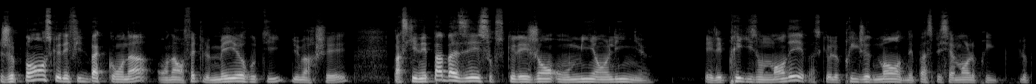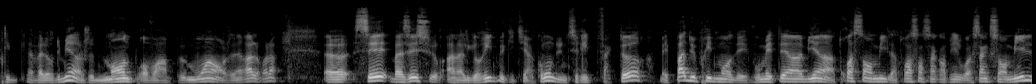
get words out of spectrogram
je pense que des feedbacks qu'on a, on a en fait le meilleur outil du marché parce qu'il n'est pas basé sur ce que les gens ont mis en ligne et les prix qu'ils ont demandé, parce que le prix que je demande n'est pas spécialement le prix, le prix de la valeur du bien. Je demande pour avoir un peu moins en général. Voilà, Euh, c'est basé sur un algorithme qui tient compte d'une série de facteurs, mais pas du prix demandé. Vous mettez un bien à 300 000, à 350 000 ou à 500 000,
